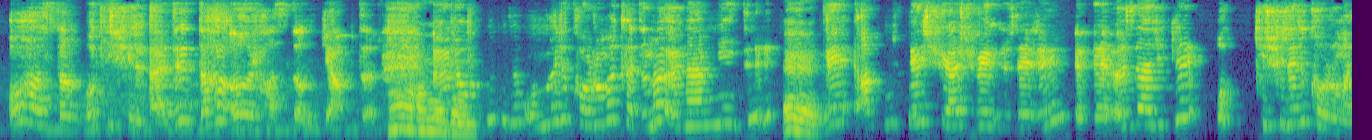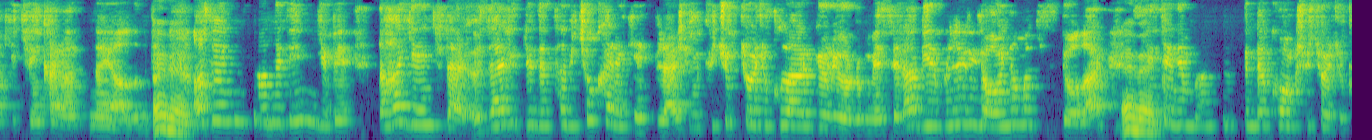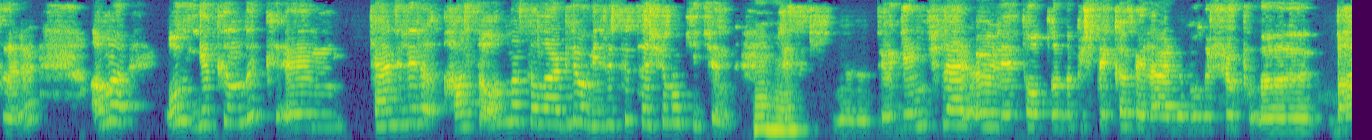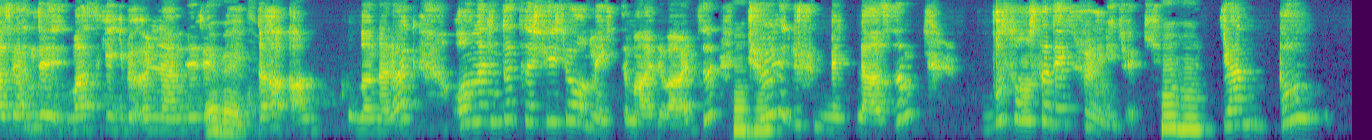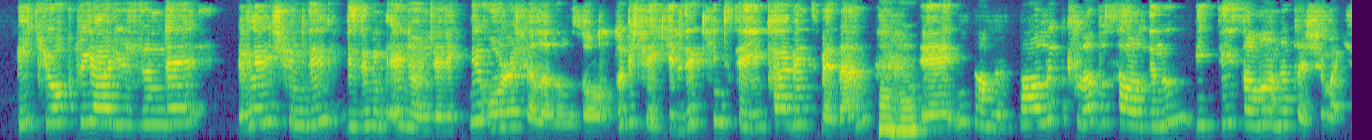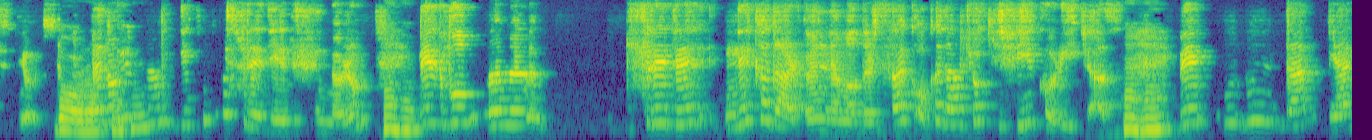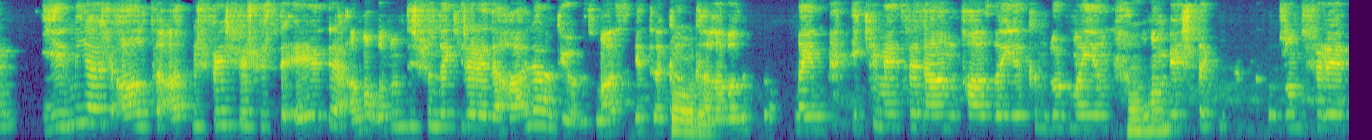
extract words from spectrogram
o hasta o kişilerde daha ağır hastalık yaptı. Ha, anladım. Öyle onları korumak adına önemliydi. Evet. Ve 65 yaş ve üzeri e, e, özellikle o kişileri korumak için karantinaya alındı. Evet. Az önce söylediğim gibi daha gençler özellikle de tabii çok hareketliler. Şimdi küçük çocuklar görüyorum mesela birbirleriyle oynamak istiyorlar. Evet. Sitenin bahçesinde komşu çocukları. Ama o yakınlık e, kendileri hasta olmasalar bile o virüsü taşımak için hı hı. risk yaratıyor. Gençler öyle toplanıp işte kafelerde buluşup e, bazen de maske gibi önlemleri evet. daha an kullanarak onların da taşıyıcı olma ihtimali vardı. Hı hı. Şöyle düşünmek lazım. Bu sonsuza dek sürmeyecek. Hı hı. Yani bu hiç yoktu yeryüzünde ve şimdi bizim en öncelikli uğraş alanımız oldu. Bir şekilde kimseyi kaybetmeden hı hı. E, insanları sağlıkla bu salgının bittiği zamana taşımak istiyoruz. Doğru. Ben o yüzden geçici bir süre diye düşünüyorum. Hı hı. Ve bu e, sürede ne kadar önlem alırsak o kadar çok kişiyi koruyacağız. Hı hı. Ve bu yüzden yani 20 yaş altı 65 yaş üstü evde ama onun dışındakilere de hala diyoruz maske takın Doğru. kalabalık tutmayın 2 metreden fazla yakın durmayın hı hı. 15 dakika uzun süre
